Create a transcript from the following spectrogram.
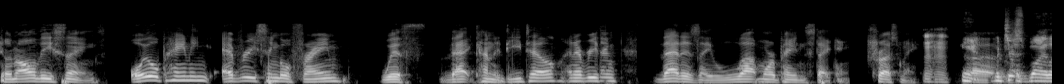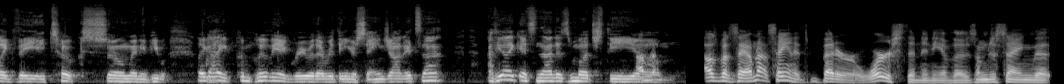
done all these things. Oil painting every single frame with that kind of detail and everything, that is a lot more painstaking. Trust me. Yeah, Uh, which is why like they took so many people. Like I completely agree with everything you're saying, John. It's not. I feel like it's not as much the. I'm not- Um, I was about to say I'm not saying it's better or worse than any of those. I'm just saying that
